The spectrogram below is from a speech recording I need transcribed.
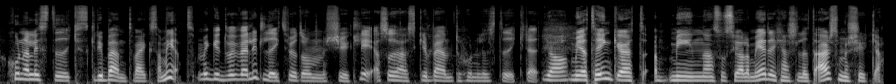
journalistik, skribentverksamhet. Men gud det var väldigt likt förutom kyrklig, alltså det här skribent och journalistik grej. Ja, men jag tänker att mina sociala medier kanske lite är som en kyrka.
